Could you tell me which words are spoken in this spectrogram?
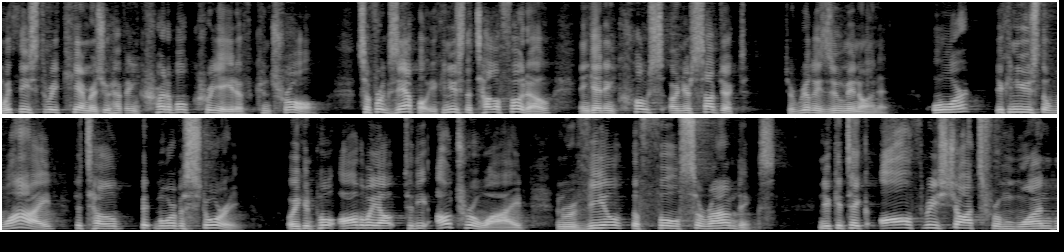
With these three cameras, you have incredible creative control. So for example, you can use the telephoto and get in close on your subject to really zoom in on it. Or you can use the wide to tell a bit more of a story. Or you can pull all the way out to the ultra wide and reveal the full surroundings. and you can take all three shots from one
